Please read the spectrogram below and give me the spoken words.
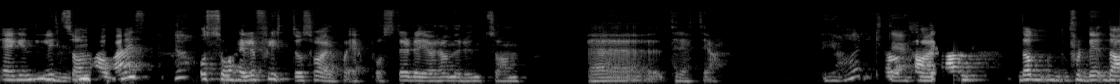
egentlig. Litt mm. sånn halvveis. Og så heller flytte og svare på e-poster. Det gjør han rundt sånn eh, tretida. Ja, riktig. Da, da, det, da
